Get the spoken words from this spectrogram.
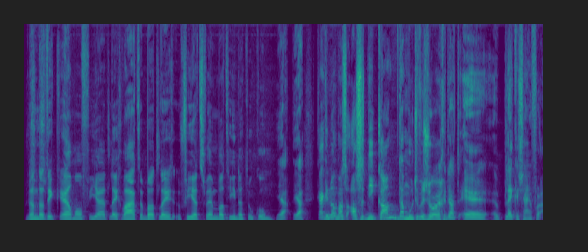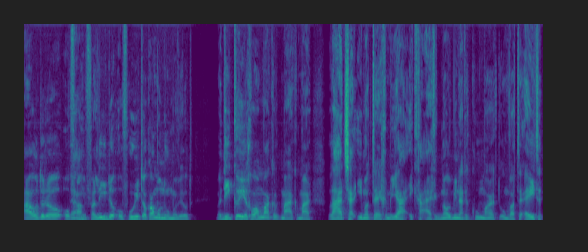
dan dat ik helemaal via het leegwaterbad, leeg, via het zwembad hier naartoe kom. Ja, ja. Kijk, en nogmaals, als het niet kan, dan moeten we zorgen dat er eh, plekken zijn voor ouderen of Ja. invaliden of hoe je het ook allemaal noemen wilt. Maar die kun je gewoon makkelijk maken. Maar laat zei iemand tegen me, ja, ik ga eigenlijk nooit meer naar de koemarkt om wat te eten,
